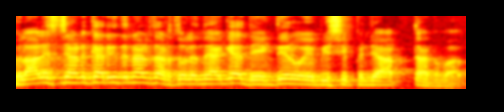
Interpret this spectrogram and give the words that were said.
ਫਿਲਹਾਲ ਇਸ ਜਾਣਕਾਰੀ ਦੇ ਨਾਲ ਤੁਹਾਡੇ ਤੋਂ ਲੈਂਦੇ ਆ ਗਿਆ। ਦੇਖਦੇ ਰਹੋ ABC ਪੰਜਾਬ। ਧੰਨਵਾਦ।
